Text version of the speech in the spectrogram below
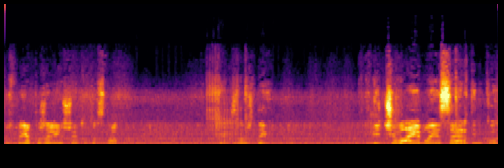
Чувствую, я пожалію, що я тут остав. Як завжди. відчуває моє серденько.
